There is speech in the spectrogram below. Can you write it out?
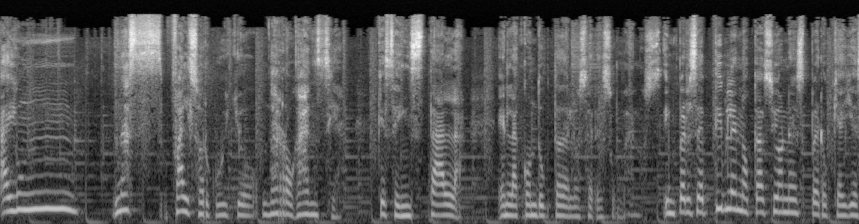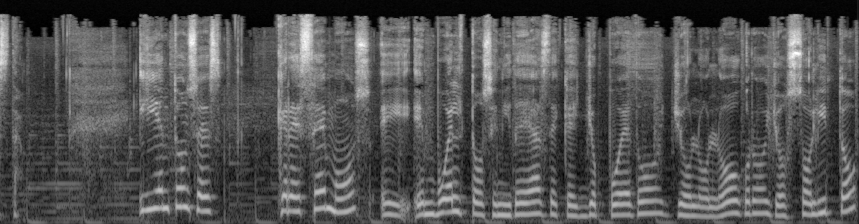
hay un una s- falso orgullo, una arrogancia que se instala en la conducta de los seres humanos. Imperceptible en ocasiones, pero que ahí está. Y entonces crecemos eh, envueltos en ideas de que yo puedo, yo lo logro, yo solito.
